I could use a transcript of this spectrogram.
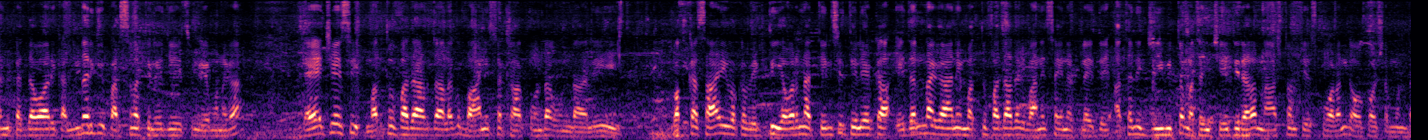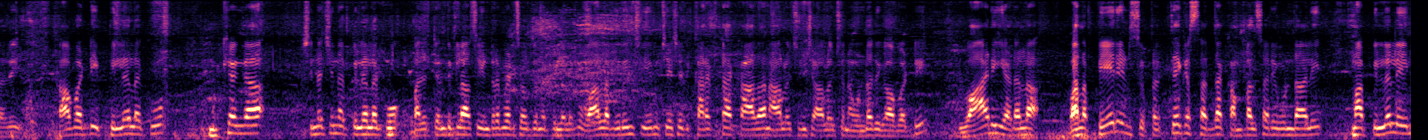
అండ్ పెద్దవారికి అందరికీ పర్సనల్ తెలియజేసి ఏమనగా దయచేసి మత్తు పదార్థాలకు బానిస కాకుండా ఉండాలి. ఒక్కసారి ఒక వ్యక్తి ఎవరైనా తెలిసి తెలియక ఏదన్నా కానీ మత్తు పదార్థాలకు బానిస అయినట్లయితే అతని జీవితం అతని చేతిరాల నాశనం చేసుకోవడానికి అవకాశం ఉంటుంది. కాబట్టి పిల్లలకు ముఖ్యంగా చిన్న చిన్న పిల్లలకు పది టెన్త్ క్లాస్ ఇంటర్మీడియట్ చదువుతున్న పిల్లలకు వాళ్ళ గురించి ఏం చేసేది కరెక్టా కాదా అని ఆలోచించే ఆలోచన ఉండదు కాబట్టి వారి ఎడల వాళ్ళ పేరెంట్స్ ప్రత్యేక శ్రద్ధ కంపల్సరీ ఉండాలి. మా పిల్లలు ఏం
